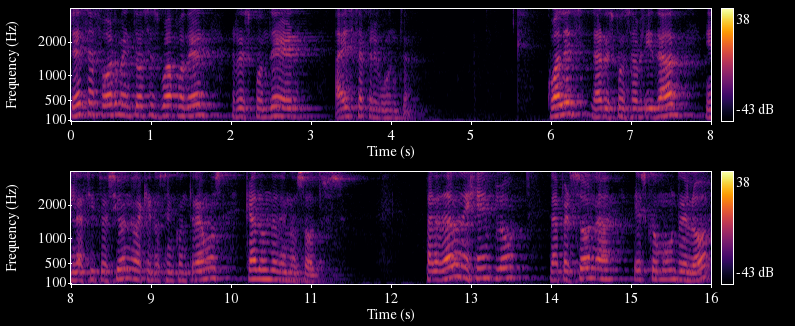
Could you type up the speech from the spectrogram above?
De esta forma entonces voy a poder responder a esta pregunta. ¿Cuál es la responsabilidad en la situación en la que nos encontramos cada uno de nosotros? Para dar un ejemplo, la persona es como un reloj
